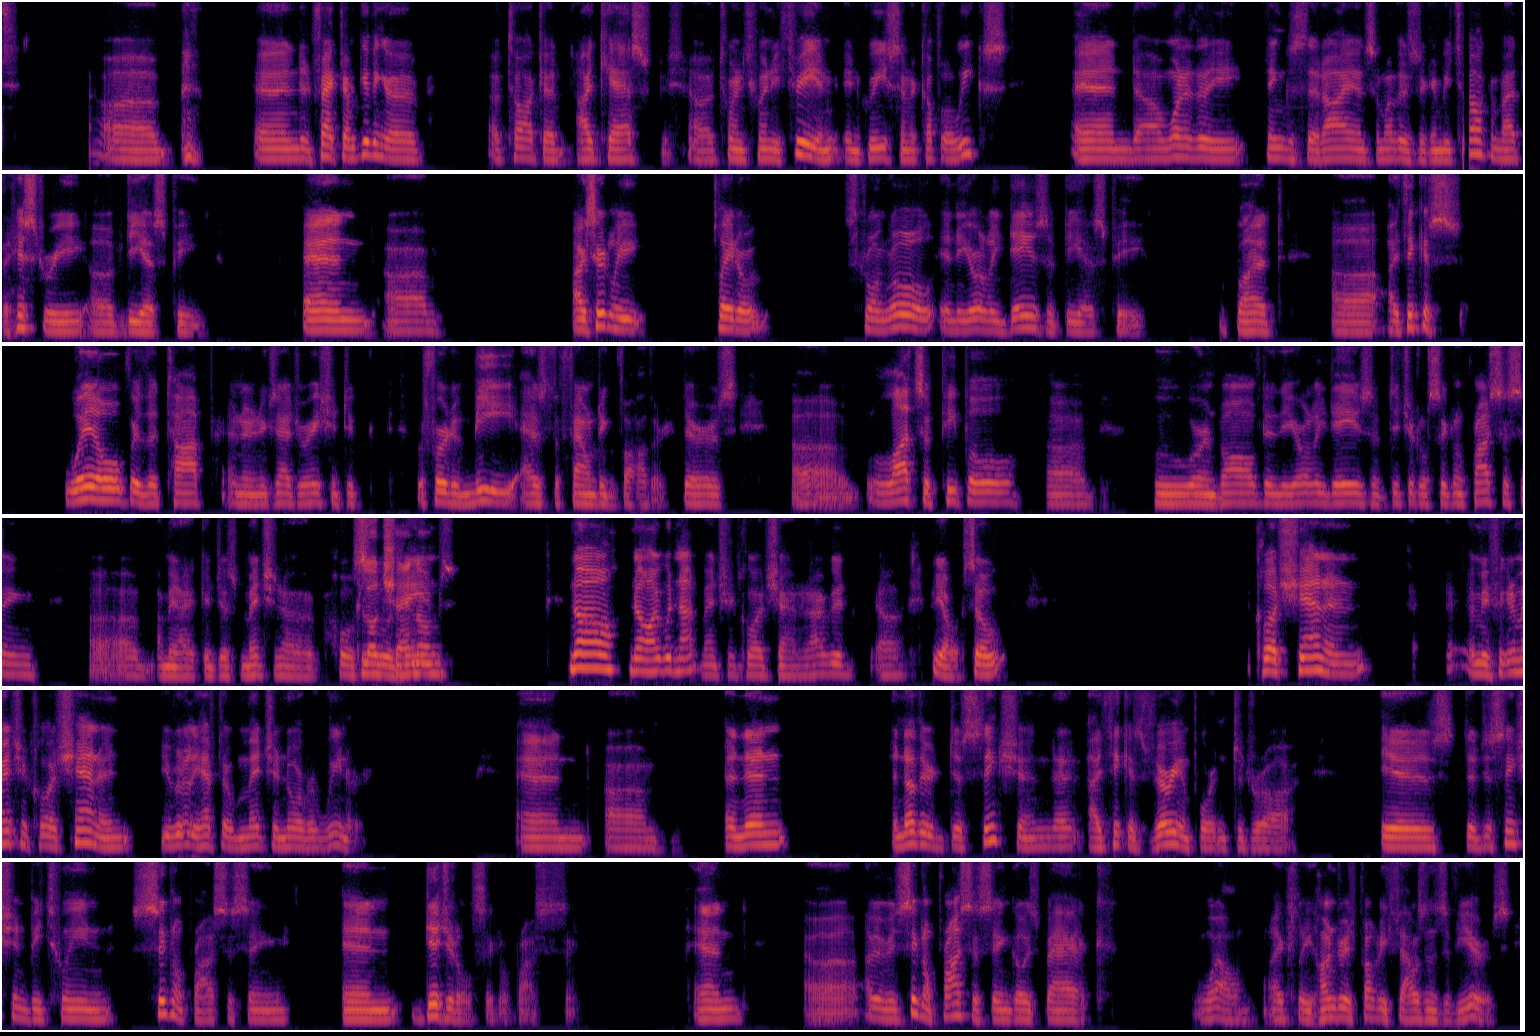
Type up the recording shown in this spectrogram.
Uh, and in fact, I'm giving a, a talk at ICASSP uh, 2023 in, in Greece in a couple of weeks. And uh, one of the things that I and some others are going to be talking about the history of DSP. And um, I certainly played a strong role in the early days of DSP, but uh, I think it's way over the top and an exaggeration to refer to me as the founding father. There's uh, lots of people uh, who were involved in the early days of digital signal processing. Uh, I mean, I can just mention a whole Claude slew of Shannon. names. No, no, I would not mention Claude Shannon. I would, uh, you know, so Claude Shannon. I mean, if you're going to mention Claude Shannon, you really have to mention Norbert Wiener, and um, and then another distinction that I think is very important to draw is the distinction between signal processing and digital signal processing. And uh, I mean, signal processing goes back, well, actually hundreds, probably thousands of years.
